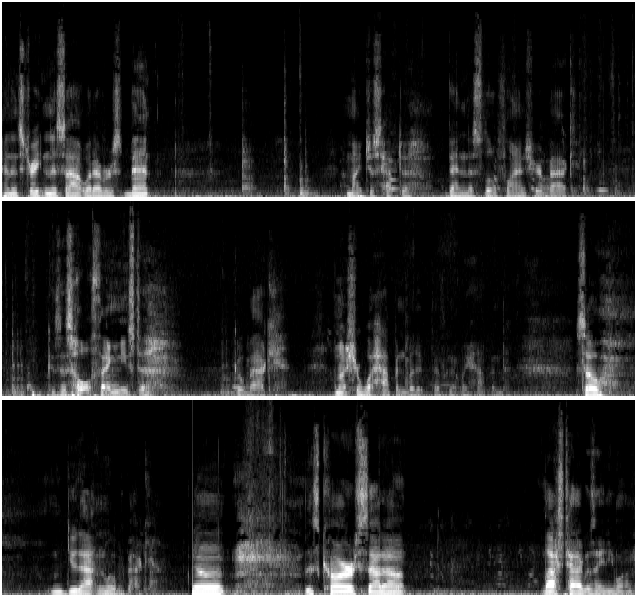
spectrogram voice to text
and then straighten this out, whatever's bent. I might just have to bend this little flange here back because this whole thing needs to go back. I'm not sure what happened, but it definitely happened. So do that and we'll be back. You know, this car sat out, last tag was 81.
